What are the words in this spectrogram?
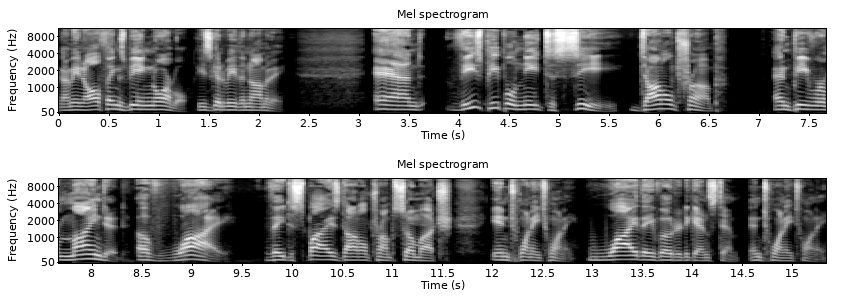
I mean, all things being normal, he's going to be the nominee. And these people need to see Donald Trump and be reminded of why they despise Donald Trump so much in 2020, why they voted against him in 2020.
